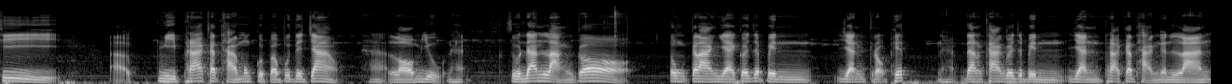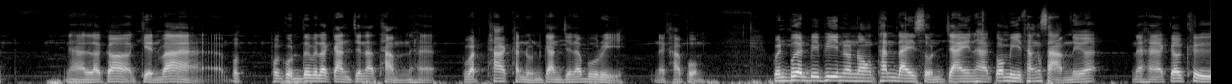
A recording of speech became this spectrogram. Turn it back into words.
ที่มีพระคาถามงกุฎพระพุทธเจ้านะฮะล้อมอยู่นะฮะส่วนด้านหลังก็ตรงกลางใหญ่ก็จะเป็น ยันเกราะเพชรนะครับด้านข้างก็จะเป็นยันพระคาถาเงินล้านนะฮะแล้วก็เขียนว่าพระพระคุณด้วยเวลาการจนธรรมนะฮะวัดท่าขนุนกาญจนบุรีนะครับผมเพื่อนๆพี่ๆน้องๆท่านใดสนใจนะฮะก็มีทั้ง 3 เนื้อนะฮะก็คือ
